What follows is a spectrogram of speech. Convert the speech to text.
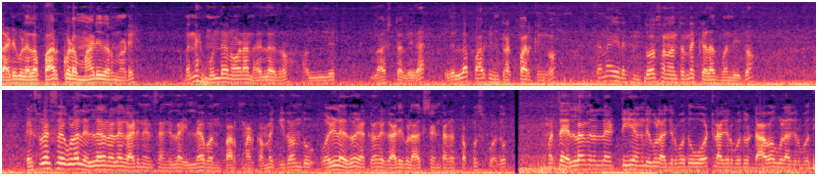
ಗಾಡಿಗಳೆಲ್ಲ ಪಾರ್ಕ್ ಕೂಡ ಮಾಡಿದ್ದಾರೆ ನೋಡಿ. ಬನ್ನಿ, ಮುಂದೆ ನೋಡೋಣ ಎಲ್ಲಾದರೂ. ಅಲ್ಲಿ ಲಾಸ್ಟಲ್ಲಿದೆ ಇದೆಲ್ಲ ಪಾರ್ಕಿಂಗ್ ಟ್ರಕ್ ಪಾರ್ಕಿಂಗು ಚೆನ್ನಾಗಿದೆ. ತೋರ್ಸೋಣ ಅಂತಂದ್ರೆ ಕೆಳಗೆ ಬಂದಿದ್ದು. ಎಕ್ಸ್ಪ್ರೆಸ್ ವೇಗಳಲ್ಲಿ ಎಲ್ಲದರಲ್ಲೇ ಗಾಡಿ ನಿಲ್ಸಂಗಿಲ್ಲ. ಇಲ್ಲೇ ಬಂದು ಪಾರ್ಕ್ ಮಾಡ್ಕೊಬೇಕು. ಇದೊಂದು ಒಳ್ಳೆಯದು ಯಾಕಂದ್ರೆ ಗಾಡಿಗಳು ಆಕ್ಸಿಡೆಂಟ್ ಆಗೋದು ತಪ್ಪಿಸ್ಬೋದು. ಮತ್ತೆ ಎಲ್ಲಂದ್ರಲ್ಲೇ ಟೀ ಅಂಗಡಿಗಳಾಗಿರ್ಬೋದು, ಹೋಟ್ಲ್ ಆಗಿರ್ಬೋದು, ಡಾಬಾಗಳಾಗಿರ್ಬೋದು,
